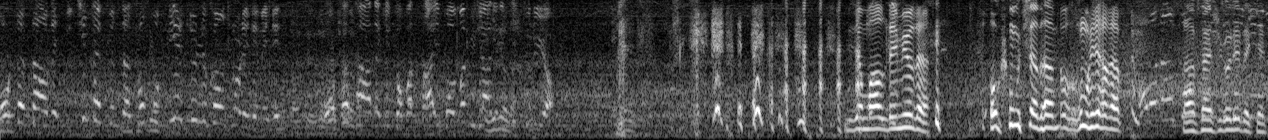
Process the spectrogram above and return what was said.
Orta sahada iki takım da topu bir türlü kontrol edemedi. Orta sahadaki topa sahip olma mücadelesi sürüyor. Bize mal demiyor da. Okumuş adam. Okumuş adam. Tamam, sen şu golü de kes.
